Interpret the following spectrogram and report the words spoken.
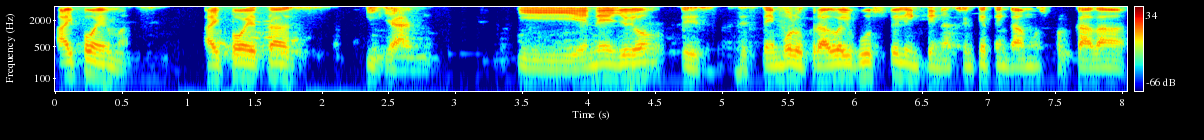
Hay poemas, hay poetas y ya. Y en ello está involucrado el gusto y la inclinación que tengamos por cada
